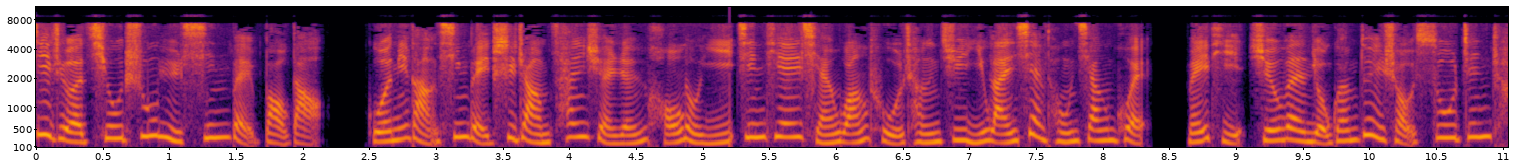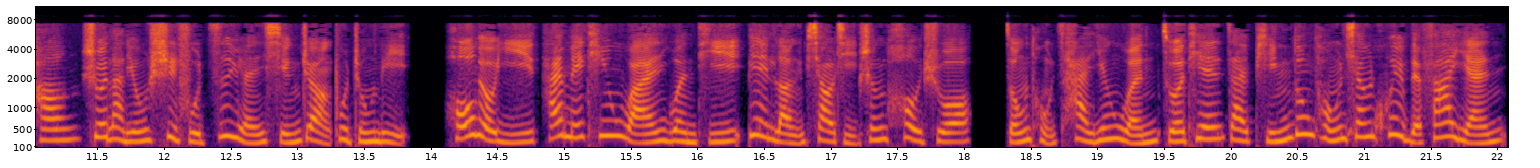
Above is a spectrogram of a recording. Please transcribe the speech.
记者邱淑玉新北报道，国民党新北市长参选人侯友谊今天前往土城区宜兰县同乡会，媒体询问有关对手苏贞昌说滥用市府资源行政不中立，侯友谊还没听完问题便冷笑几声后说，总统蔡英文昨天在屏东同乡会的发言，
